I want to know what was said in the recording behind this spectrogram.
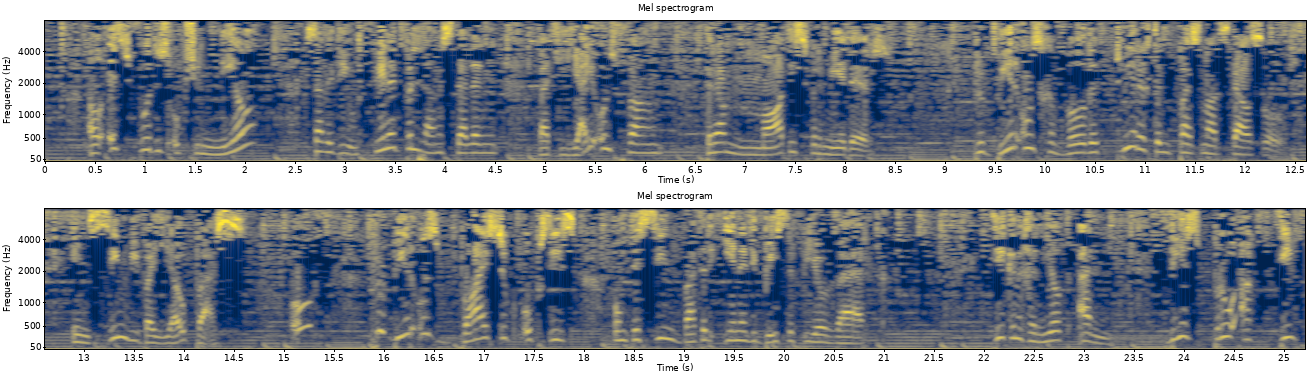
Al is foto's optioneel, sal die hoeveelheid belangstelling wat jy ontvang dramatisch vermeder. Probeer ons gewilde tweerichting pasmaatstelsel en sien wie by jou pas. Of probeer ons baie soek opties om te sien wat er ene die beste vir jou werk. Teken gereeld aan, wees proactief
